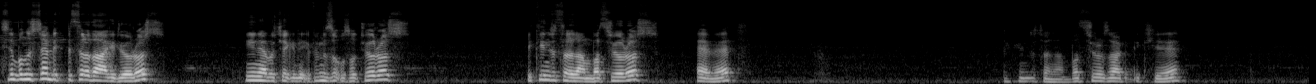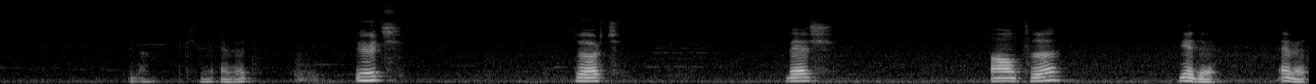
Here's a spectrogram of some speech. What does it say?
Şimdi bunun üstüne bir, bir sıra daha gidiyoruz. Yine bu şekilde ipimizi uzatıyoruz. İkinci sıradan basıyoruz. Evet. İkinci sıradan basıyoruz artık ikiye. Bir dakika, evet. Üç. Dört. Beş. Altı. Yedi. Evet.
